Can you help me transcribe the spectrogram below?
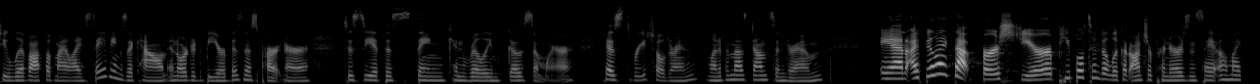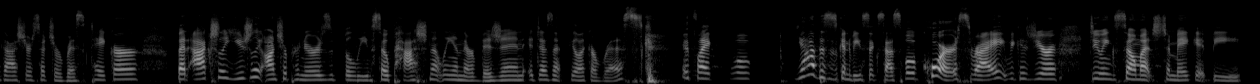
to live off of my life savings account in order to be your business partner to see if this thing can really go somewhere. He has three children, one of them has Down syndrome. And I feel like that first year, people tend to look at entrepreneurs and say, oh my gosh, you're such a risk taker. But actually, usually entrepreneurs believe so passionately in their vision, it doesn't feel like a risk. it's like, well, yeah, this is going to be successful, of course, right? Because you're doing so much to make it be.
